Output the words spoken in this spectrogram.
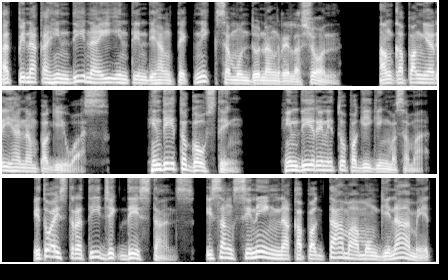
at pinaka-hindi naiintindihang teknik sa mundo ng relasyon, ang kapangyarihan ng pag-iwas. Hindi ito ghosting. Hindi rin ito pagiging masama. Ito ay strategic distance, isang sining na kapag tama mong ginamit,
